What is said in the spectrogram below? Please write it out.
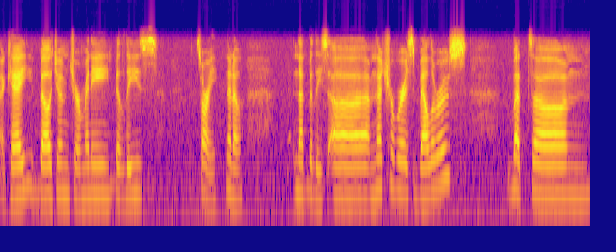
okay? Belgium, Germany, Belize. Sorry, no, no, not Belize. Uh, I'm not sure where it's Belarus, but um,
